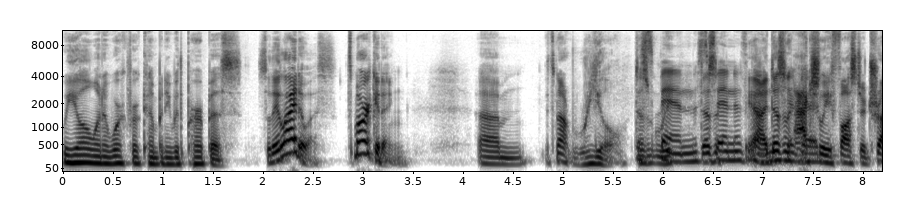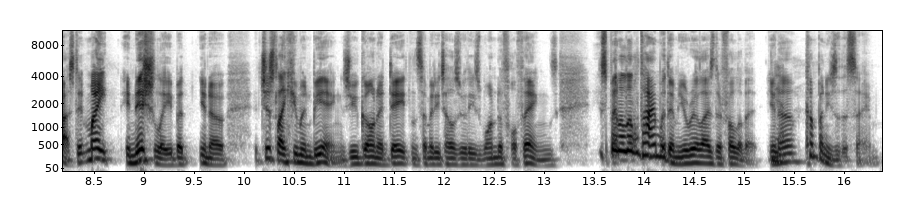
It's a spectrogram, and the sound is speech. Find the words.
we all want to work for a company with purpose, so they lie to us. It's marketing. Um, it's not real. It doesn't re- spin- the doesn't- spin has yeah, it doesn't too good. actually foster trust. It might initially, but you know, it's just like human beings. You go on a date and somebody tells you these wonderful things. You spend a little time with them, you realize they're full of it. You Yeah. know, companies are the same.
